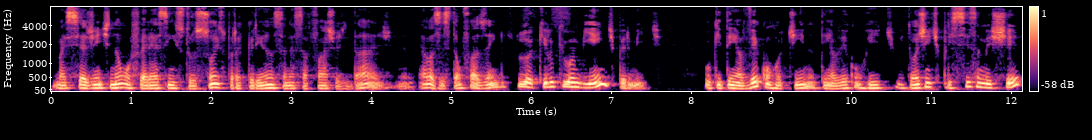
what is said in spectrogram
mas se a gente não oferece instruções para a criança nessa faixa de idade, né, elas estão fazendo tudo aquilo que o ambiente permite. O que tem a ver com rotina, tem a ver com ritmo. Então a gente precisa mexer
